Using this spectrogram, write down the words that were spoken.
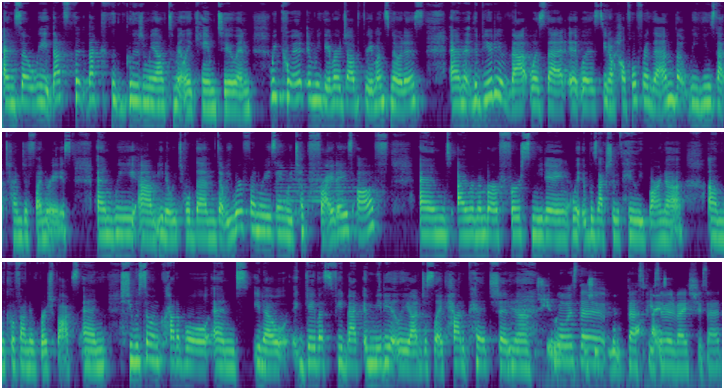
And so we that's the that conclusion we ultimately came to. And we quit and we gave our job three months notice. And the beauty of that was that it was, you know, helpful for them, but we used that time to fundraise. And we um, you know, we told them that we were fundraising. We took Fridays off and I remember our first meeting, it was actually with Hayley Barna, um, the co-founder of Birchbox. And she was so incredible and, you know, gave us feedback immediately on just like how to pitch. And yeah. what was the best piece of advice she said?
